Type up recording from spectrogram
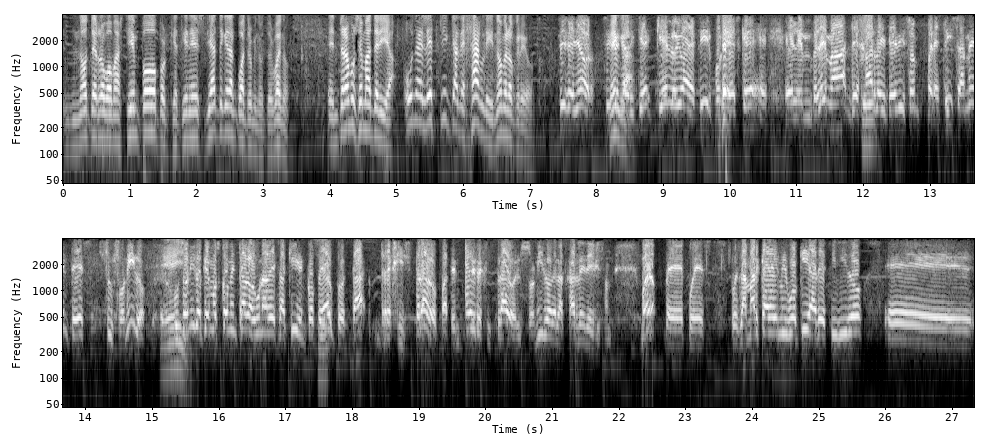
no te robo más tiempo porque tienes, ya te quedan cuatro minutos. Bueno, entramos en materia. Una eléctrica de Harley, no me lo creo. Sí, señor. Sí, Señor. quién, lo iba a decir? Porque es que eh, el emblema de Harley Davidson precisamente es su sonido. Un sonido que hemos comentado alguna vez aquí en Cope Auto. Está registrado, patentado y registrado, el sonido de las Harley Davidson. Bueno, eh, pues pues la marca de Milwaukee ha decidido eh,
